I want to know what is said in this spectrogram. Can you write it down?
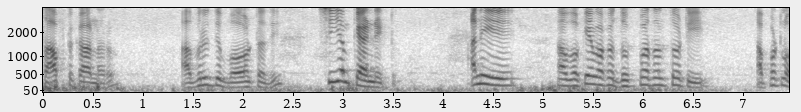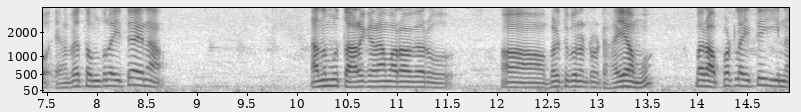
సాఫ్ట్ కార్నరు అభివృద్ధి బాగుంటుంది సీఎం క్యాండిడేట్ అని ఒకే ఒక దృక్పథంతో అప్పట్లో ఎనభై తొమ్మిదిలో అయితే ఆయన నందమూరి తారక రామారావు గారు బ్రతుకున్నటువంటి హయాము. మరి అప్పట్లో అయితే ఈయన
